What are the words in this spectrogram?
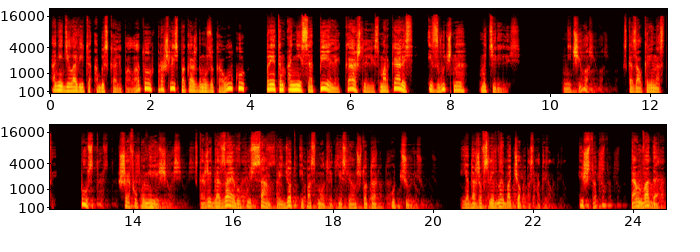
Они деловито обыскали палату, прошлись по каждому закоулку, при этом они сопели, кашляли, сморкались и звучно матерились. «Ничего», — сказал коренастый. «Пусто. Шефу померещилось. Скажи Газаеву, пусть сам придет и посмотрит, если он что-то учуял. Я даже в сливной бачок посмотрел. И что там? Там вода.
